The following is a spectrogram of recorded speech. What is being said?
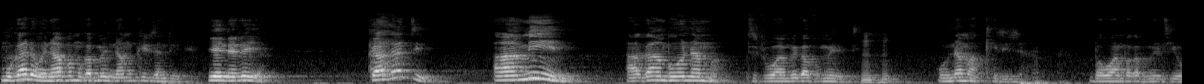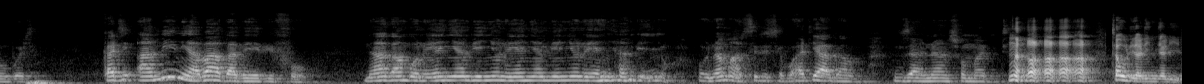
muganda we naava mu gavumenti namukkiriza nti yendereya. Kakati amin agamba onama tituwambe gavumenti. Mhm. onama akkiriza bawamba gavumenti yobote kati amini aba agaba ebifo n'agamba ono yanyambye nnyo ono yanyambye nnyo ono yanyambye nnyo. Onama asirise bw'ati agamba nze anansoma ddi? Tawulira linnya lye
